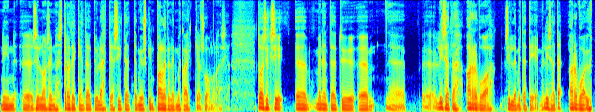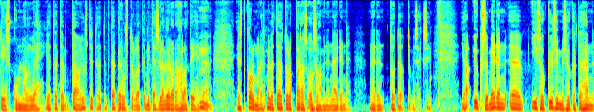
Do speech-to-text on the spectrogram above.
niin silloin sen strategian täytyy lähteä siitä, että myöskin palvelemme kaikkia suomalaisia. Toiseksi meidän täytyy lisätä arvoa sille, mitä teemme. Lisätä arvoa yhteiskunnalle ja tätä, tämä on just sitä, että pitää perustella, että mitä sillä verorahalla tehdään. Mm. Ja sitten kolmanneksi meillä täytyy olla paras osaaminen näiden – näiden toteuttamiseksi. Ja yksi meidän iso kysymys, joka tähän,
